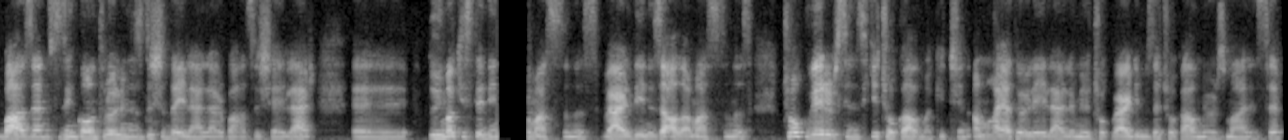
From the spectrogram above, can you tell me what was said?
bazen sizin kontrolünüz dışında ilerler bazı şeyler. Duymak istediğinizi alamazsınız, verdiğinizi alamazsınız. Çok verirsiniz ki çok almak için ama hayat öyle ilerlemiyor. Çok verdiğimizde çok almıyoruz maalesef.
